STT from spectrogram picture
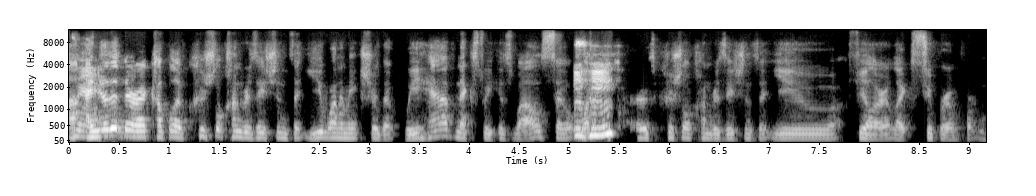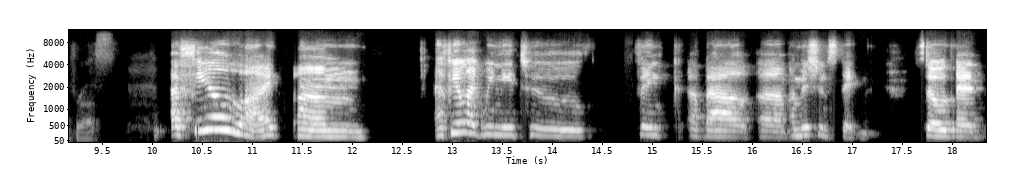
Uh, I know that there are a couple of crucial conversations that you want to make sure that we have next week as well. So what are Mhm. those crucial conversations that you feel are like super important for us? I feel like, um, I feel like we need to think about, um, a mission statement so that,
